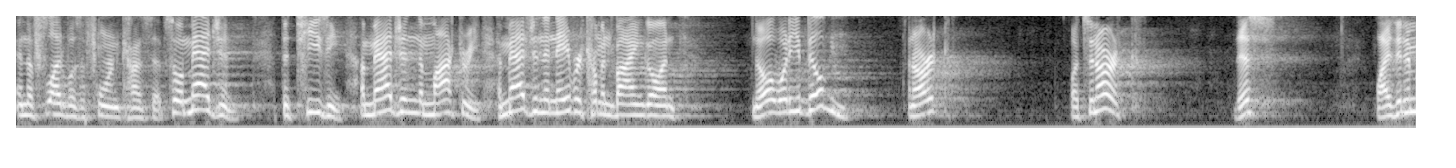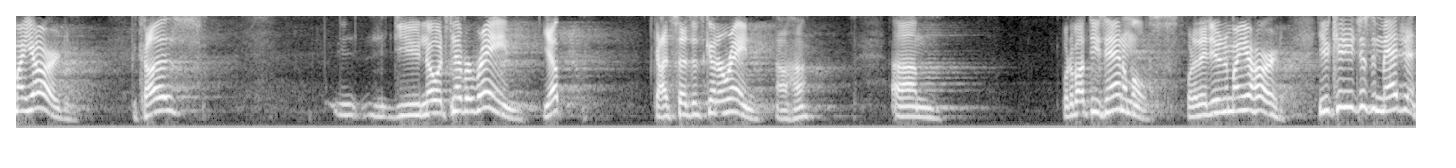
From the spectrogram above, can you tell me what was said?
And the flood was a foreign concept. So imagine the teasing. Imagine the mockery. Imagine the neighbor coming by and going, Noah, what are you building? An ark? What's an ark? This? Why is it in my yard? Because do you know it's never rain? Yep. God says it's going to rain. Uh huh. Um, what about these animals? What are they doing in my yard? You, can you just imagine?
